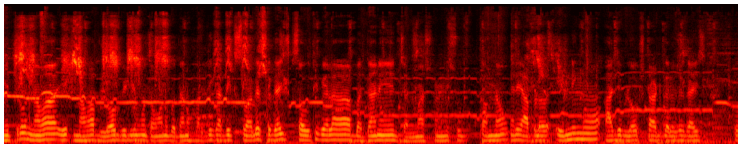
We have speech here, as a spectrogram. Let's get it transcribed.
મિત્રો, નવા એક નવા બ્લોગ વિડીયોમાં તમારું બધાનું હાર્દિક હાર્દિક સ્વાગત છે ગાઈઝ. સૌથી પહેલાં બધાને જન્માષ્ટમીની શુભકામનાઓ. એટલે આપણે ઇવનિંગમાં આજે બ્લોગ સ્ટાર્ટ કર્યો છે ગાઈઝ. તો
